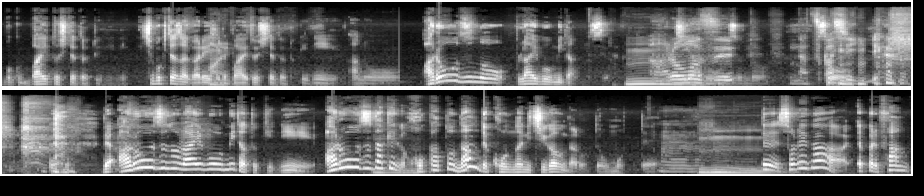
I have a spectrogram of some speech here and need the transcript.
僕バイトしてた時に、下北沢ガレージでバイトしてた時に、はい、あの、アローズのライブを見たんですよ。アローズ。懐かしい。で、アローズのライブを見たときに、アローズだけが他となんでこんなに違うんだろうって思って。で、それが、やっぱりファン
